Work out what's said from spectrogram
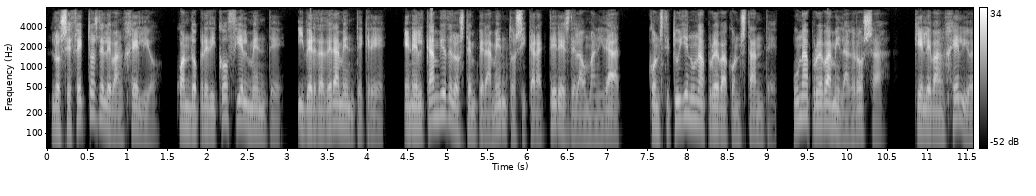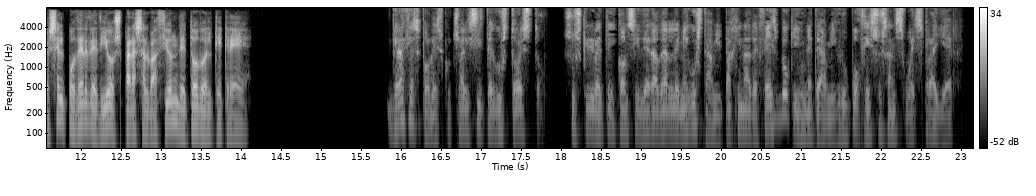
Los efectos del Evangelio, cuando predicó fielmente, y verdaderamente cree, en el cambio de los temperamentos y caracteres de la humanidad, constituyen una prueba constante, una prueba milagrosa, que el Evangelio es el poder de Dios para salvación de todo el que cree. Gracias por escuchar y si te gustó esto, suscríbete y considera darle me gusta a mi página de Facebook y únete a mi grupo Jesús Answers Prayer.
